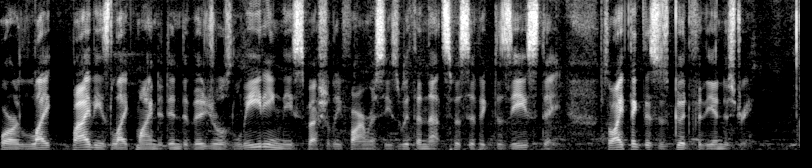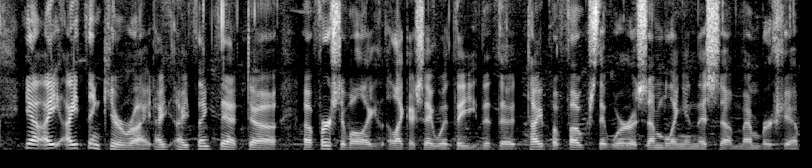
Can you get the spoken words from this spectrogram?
or like by these like-minded individuals leading these specialty pharmacies within that specific disease state. So I think this is good for the industry. Yeah, I, I think you're right. I, I think that, uh, uh, first of all, like I say, with the, the, the, type of folks that we're assembling in this uh, membership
